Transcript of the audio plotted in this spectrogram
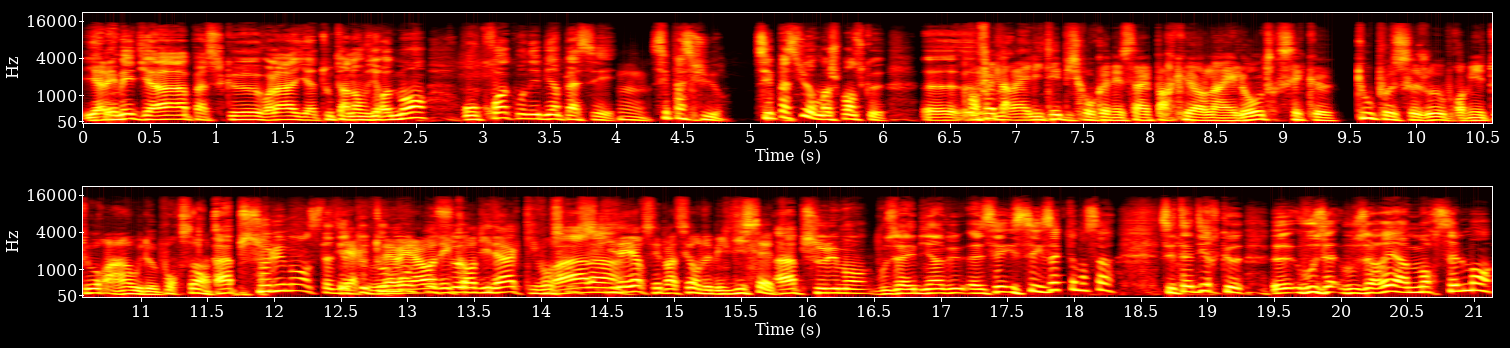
il y a les médias, parce que voilà, il y a tout un environnement. On croit qu'on est bien placé. Hmm. C'est pas sûr. C'est pas sûr. Moi, je pense que. Euh, en fait, la réalité, puisqu'on connaît ça par cœur l'un et l'autre, c'est que tout peut se jouer au premier tour à 1 ou 2% Absolument. C'est-à-dire que, vous tout allez avoir des candidats qui vont voilà. se... qui d'ailleurs s'est passé en 2017. Absolument. Vous avez bien vu. C'est exactement ça. C'est-à-dire que euh, vous, vous aurez un morcellement.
